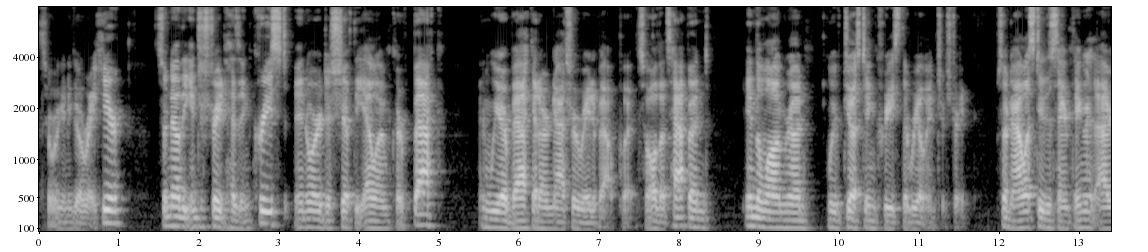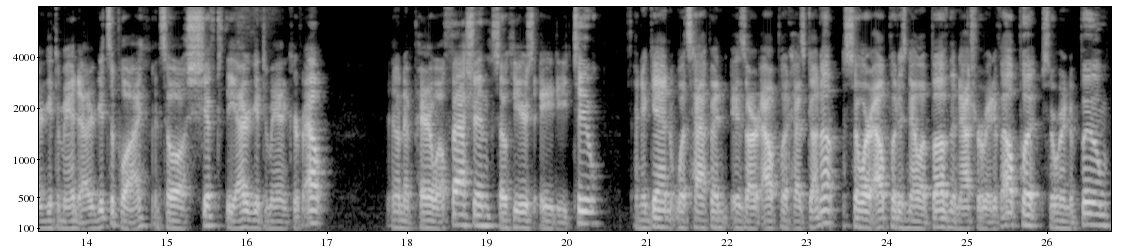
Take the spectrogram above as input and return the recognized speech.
So, we're going to go right here. So, now the interest rate has increased in order to shift the LM curve back, and we are back at our natural rate of output. So, all that's happened in the long run we've just increased the real interest rate. So now let's do the same thing with aggregate demand, aggregate supply. And so I'll shift the aggregate demand curve out in a parallel fashion. So here's AD2. And again, what's happened is our output has gone up. So our output is now above the natural rate of output. So we're in a boom.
